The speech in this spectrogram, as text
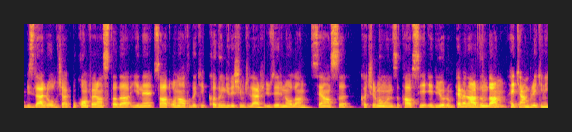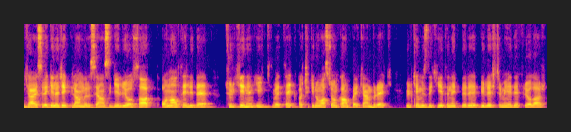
bizlerle olacak. Bu konferansta da yine saat 16'daki kadın girişimciler üzerine olan seansı kaçırmamanızı tavsiye ediyorum. Hemen ardından Hack Break'in hikayesi ve gelecek planları seansı geliyor. Saat 16.50'de Türkiye'nin ilk ve tek açık inovasyon kampı Hack Break ülkemizdeki yetenekleri birleştirmeyi hedefliyorlar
